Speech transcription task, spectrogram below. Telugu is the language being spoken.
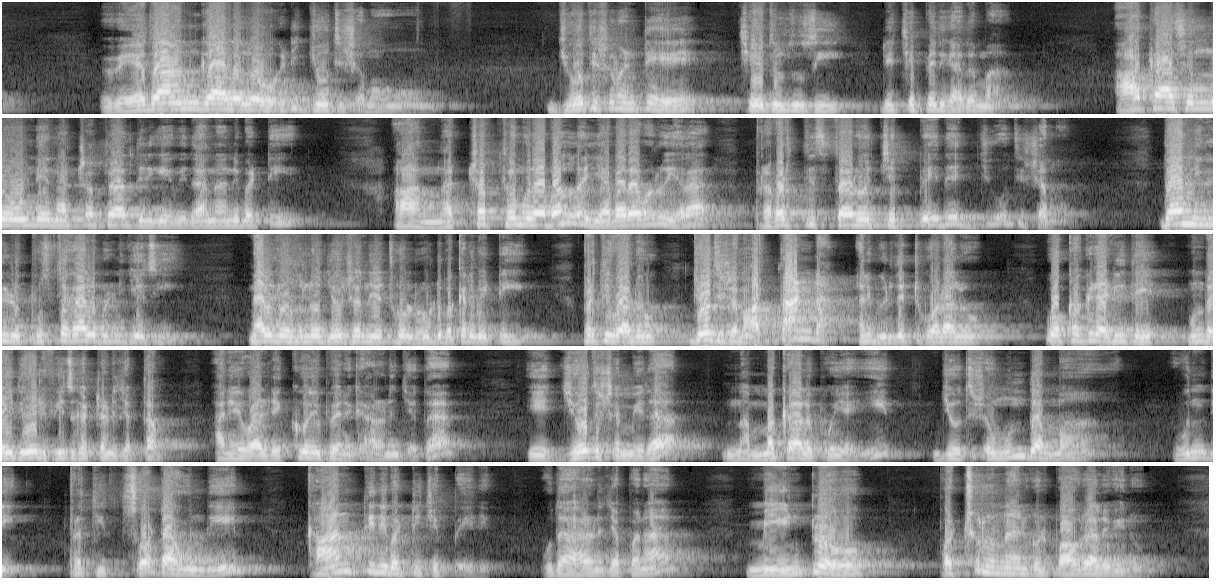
వేదాంగాలలో ఒకటి జ్యోతిషము. జ్యోతిషం అంటే చేతులు చూసి నేను చెప్పేది కాదమ్మా. ఆకాశంలో ఉండే నక్షత్రాలు తిరిగే విధానాన్ని బట్టి ఆ నక్షత్రముల వల్ల ఎవరెవరు ఎలా ప్రవర్తిస్తారో చెప్పేదే జ్యోతిషము. దాన్ని వీళ్ళు పుస్తకాలు ప్రింట్ చేసి నెల రోజుల్లో జ్యోతిషం నేర్చుకుని రోడ్డు పక్కన పెట్టి ప్రతివాడు జ్యోతిషం అత్తాండ అని విడిదెట్టుకోవడాలు ఒక్కొక్కటి అడిగితే ముందు ఐదు వేలు ఫీజు కట్టండి చెప్తాం. అనేవాళ్ళు ఎక్కువైపోయిన కారణం చేత ఈ జ్యోతిషం మీద నమ్మకాలు పోయాయి. జ్యోతిషం ఉందమ్మా ఉంది ప్రతి చోట ఉంది. కాంతిని బట్టి చెప్పేది. ఉదాహరణ చెప్పనా? మీ ఇంట్లో పక్షులు ఉన్నాయనుకోండి పావురాలు విను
